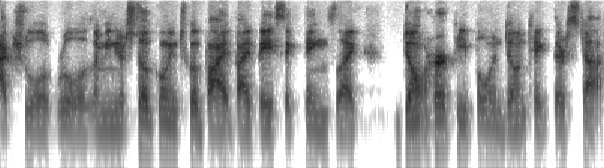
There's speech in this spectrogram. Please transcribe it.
actual rules. I mean you're still going to abide by basic things like don't hurt people and don't take their stuff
